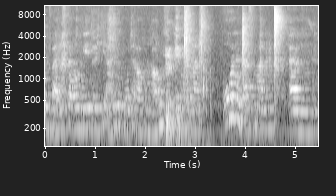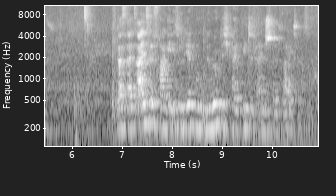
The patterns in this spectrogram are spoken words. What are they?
und weil es darum geht, durch die Angebote auch einen Raum zu geben, wo man, ohne dass man ähm, das als Einzelfrage isoliert eine Möglichkeit bietet, einen Schritt weiter zu kommen.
